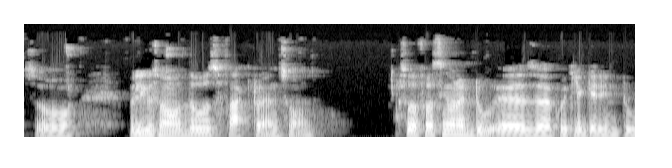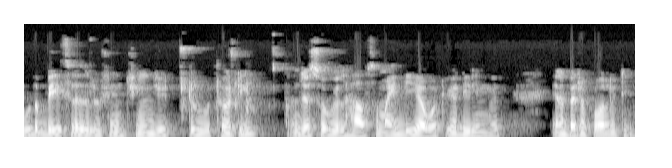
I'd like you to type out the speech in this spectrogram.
So we'll use some of those factor and so on. So the first thing I want to do is uh, quickly get into the base resolution and change it to 30 and just so we'll have some idea what we are dealing with in a better quality.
